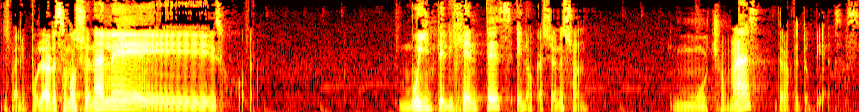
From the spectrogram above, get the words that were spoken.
Los manipuladores emocionales, muy inteligentes en ocasiones son. Mucho más de lo que tú piensas.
